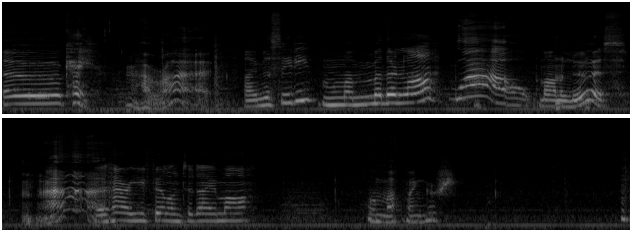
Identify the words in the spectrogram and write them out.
Okay, All right. I'm Miss Eadie, my mother-in-law, Wow. Mama Lewis. Ah, And how are you feeling today, Ma? with my fingers.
